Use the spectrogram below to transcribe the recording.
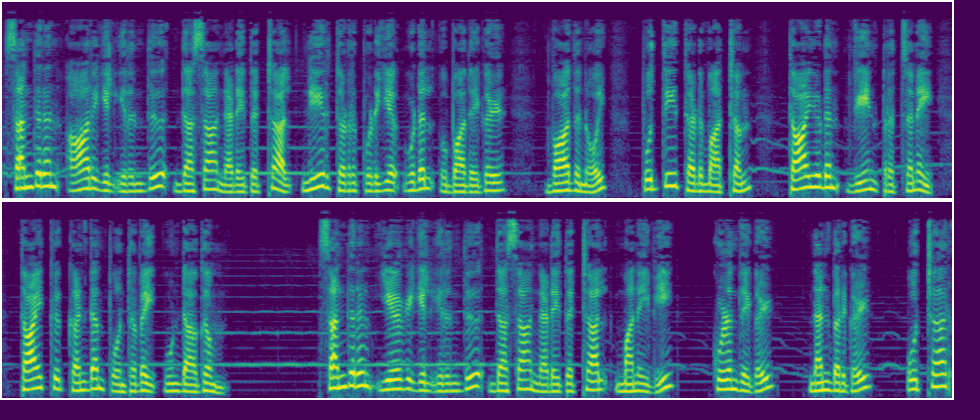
சந்திரன் ஆறில் இருந்து தசா நடைபெற்றால் நீர் தொடர்புடைய உடல் உபாதைகள் வாதநோய் புத்தி தடுமாற்றம் தாயுடன் வீண் பிரச்சனை தாய்க்கு கண்டம் போன்றவை உண்டாகும். சந்திரன் ஏழையில் இருந்து தசா நடைபெற்றால் மனைவி குழந்தைகள் நண்பர்கள் உற்றார்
